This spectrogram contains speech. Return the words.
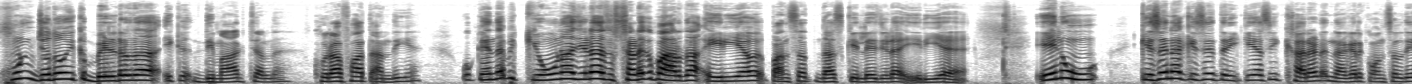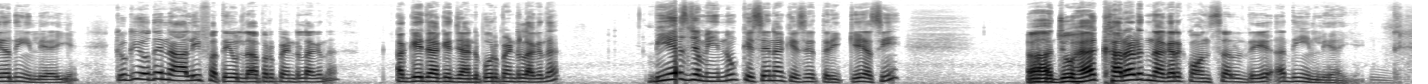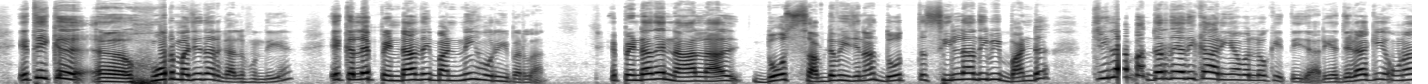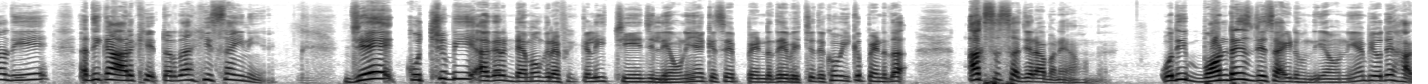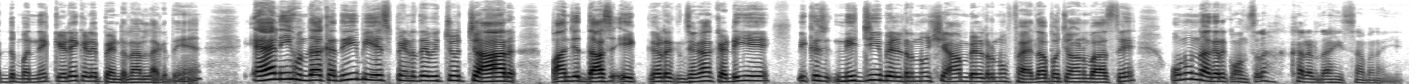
ਹੁਣ ਜਦੋਂ ਇੱਕ ਬਿਲਡਰ ਦਾ ਇੱਕ ਦਿਮਾਗ ਚੱਲਦਾ ਖੁਰਾਫਾਤ ਆਂਦੀ ਹੈ ਉਹ ਕਹਿੰਦਾ ਵੀ ਕਿਉਂ ਨਾ ਜਿਹੜਾ ਸੜਕ ਪਾਰ ਦਾ ਏਰੀਆ 5-7 10 ਕਿੱਲੇ ਜਿਹੜਾ ਏਰੀਆ ਹੈ, ਇਹਨੂੰ ਕਿਸੇ ਨਾ ਕਿਸੇ ਤਰੀਕੇ ਅਸੀਂ ਖਰੜ ਨਗਰ ਕੌਂਸਲ ਦੇ ਅਧੀਨ ਲਿਆਈਏ, ਕਿਉਂਕਿ ਉਹਦੇ ਨਾਲ ਹੀ ਫਤਿਹਉੱਲਾਪੁਰ ਪਿੰਡ ਲੱਗਦਾ, ਅੱਗੇ ਜਾ ਕੇ ਜੰਡਪੁਰ ਪਿੰਡ ਲੱਗਦਾ। ਵੀ ਇਸ ਜ਼ਮੀਨ ਨੂੰ ਕਿਸੇ ਨਾ ਕਿਸੇ ਤਰੀਕੇ ਅਸੀਂ ਜੋ ਹੈ ਖਰੜ ਨਗਰ ਕੌਂਸਲ ਦੇ ਅਧੀਨ ਲਿਆਈਏ। ਇੱਥੇ ਇੱਕ ਹੋਰ ਮਜ਼ੇਦਾਰ ਗੱਲ ਹੁੰਦੀ ਹੈ, ਇਹ ਇਕੱਲੇ ਪਿੰਡਾਂ ਦੀ ਵੰਡ ਨਹੀਂ ਹੋ ਰਹੀ ਪ੍ਰਲਾਦ ਇਹ ਪਿੰਡਾਂ ਦੇ ਨਾਲ ਨਾਲ ਦੋ ਸਬ ਡਿਵੀਜ਼ਨਾਂ ਦੋ ਤਹਿਸੀਲਾਂ ਦੀ ਵੀ ਵੰਡ ਜ਼ਿਲ੍ਹਾ ਪੱਧਰ ਦੇ ਅਧਿਕਾਰੀਆਂ ਵੱਲੋਂ ਕੀਤੀ ਜਾ ਰਹੀ ਹੈ, ਜਿਹੜਾ ਕਿ ਉਹਨਾਂ ਦੀ ਅਧਿਕਾਰ ਖੇਤਰ ਦਾ ਹਿੱਸਾ ਹੀ ਨਹੀਂ ਹੈ। ਜੇ ਕੁਝ ਵੀ ਅਗਰ ਡੈਮੋਗ੍ਰਾਫਿਕਲੀ ਚੇਂਜ ਲਿਆਉਣੀ ਹੈ ਕਿਸੇ ਪਿੰਡ ਦੇ ਵਿੱਚ, ਦੇਖੋ ਇੱਕ ਪਿੰਡ ਦਾ ਅਕਸ ਸਜਰਾ ਬਣਿਆ ਹੁੰਦਾ ਹੈ। ਉਹਦੀ ਬਾਉਂਡਰੀਜ਼ ਡਿਸਾਈਡ ਹੁੰਦੀਆਂ ਹੁੰਦੀਆਂ ਵੀ ਉਹਦੇ ਹੱਦ ਬੰਨੇ ਕਿਹੜੇ ਕਿਹੜੇ ਪਿੰਡ ਨਾਲ ਲੱਗਦੇ ਆ ਐ ਨਹੀਂ ਹੁੰਦਾ ਕਦੀ ਵੀ ਇਸ ਪਿੰਡ ਦੇ ਵਿੱਚੋਂ 4 5 10 ਏਕੜ ਜਗ੍ਹਾ ਕੱਢੀਏ, ਇੱਕ ਨਿੱਜੀ ਬਿਲਡਰ ਨੂੰ, ਸ਼ਾਮ ਬਿਲਡਰ ਨੂੰ ਫਾਇਦਾ ਪਹੁੰਚਾਉਣ ਵਾਸਤੇ ਉਹਨੂੰ ਨਗਰ ਕੌਂਸਲ ਖਰੜ ਦਾ ਹਿੱਸਾ ਬਣਾਈਏ।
